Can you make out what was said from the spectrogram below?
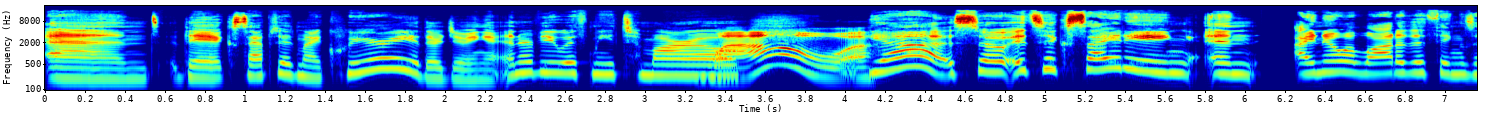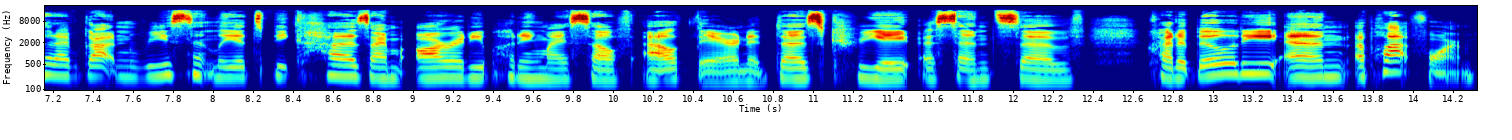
And they accepted my query. They're doing an interview with me tomorrow. Wow. Yeah. So it's exciting. And I know a lot of the things that I've gotten recently, it's because I'm already putting myself out there and it does create a sense of credibility and a platform.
